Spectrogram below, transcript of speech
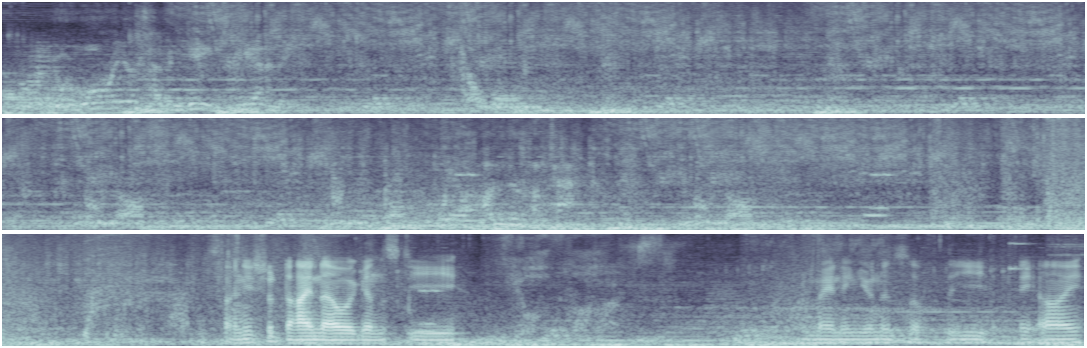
Your warriors have engaged the enemy. We are under attack. So he should die now against the remaining units of the AI.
